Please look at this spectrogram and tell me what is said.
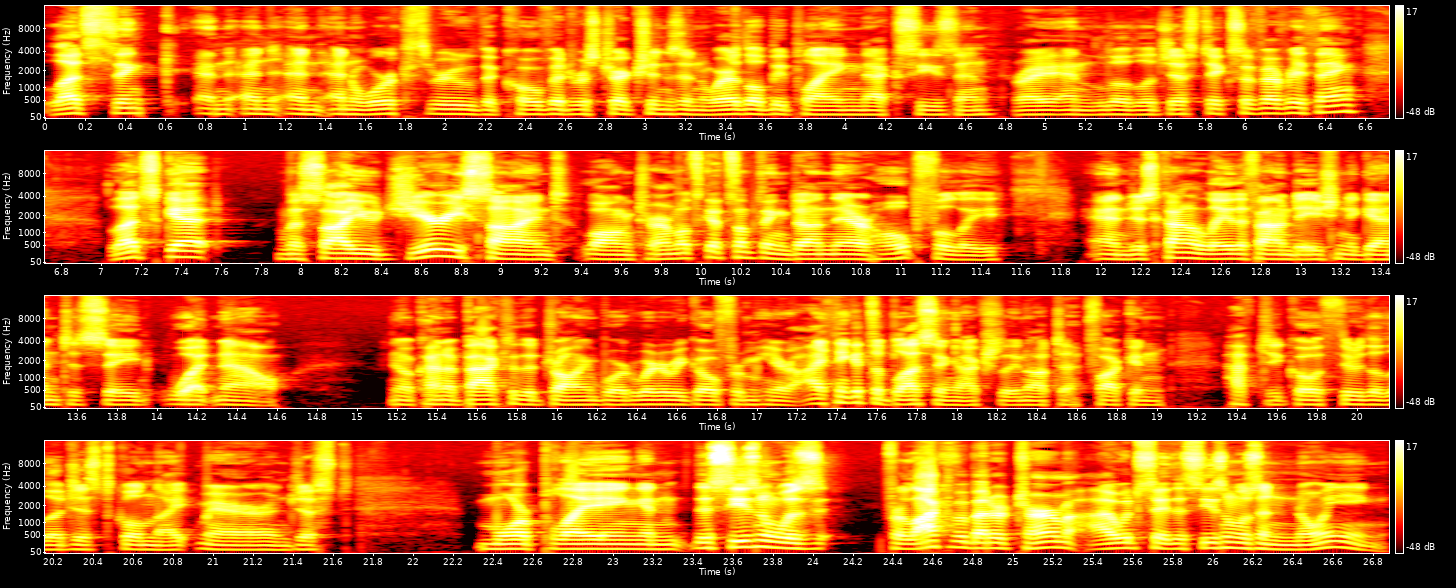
Let's think and, and, and, and work through the COVID restrictions and where they'll be playing next season, right? And the logistics of everything. Let's get Masai Ujiri signed long term. Let's get something done there, hopefully, and just kind of lay the foundation again to say what now. You know, kind of back to the drawing board. Where do we go from here? I think it's a blessing actually not to fucking have to go through the logistical nightmare and just more playing. And this season was, for lack of a better term, I would say this season was annoying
